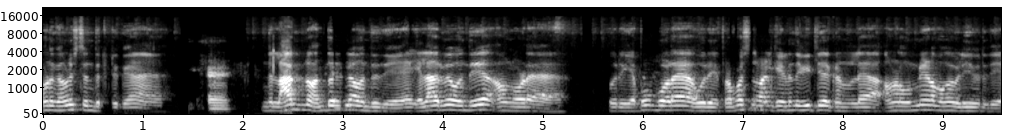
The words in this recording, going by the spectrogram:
உனக்கு கவனிச்சு வந்துட்டு இருக்கேன். இந்த லாக்டவுன் அந்த இதுல வந்தது. எல்லாருமே வந்து அவங்களோட ஒரு எப்பவும் போல ஒரு ப்ரொஃபஷனல் வாழ்க்கையில இருந்து வீட்லயே இருக்கணும்ல அவனோட உண்மையான முகம் வெளியே வருது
